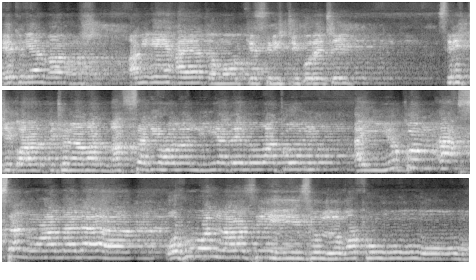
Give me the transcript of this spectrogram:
হে দুনিয়ার মানুষ আমি এই হায়াত ও মৌতকে সৃষ্টি করেছি সৃষ্টি করার পিছনে আমার মাকসাদি হলো লিয়াবেলুয়াকুম আইয়ুকুম আহসানু আমালা ওয়া হুয়াল আজিজুল গফুর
